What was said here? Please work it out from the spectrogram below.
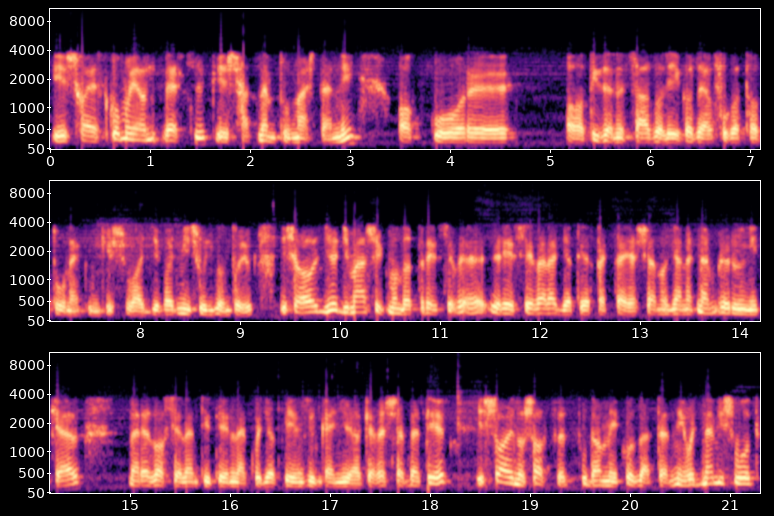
és ha ezt komolyan vesszük, és hát nem tud más tenni, akkor a 15% az elfogadható nekünk is, vagy, vagy mi is úgy gondoljuk. És a Györgyi másik mondat részével, részével egyetértek teljesen, hogy ennek nem örülni kell, mert ez azt jelenti tényleg, hogy a pénzünk ennyivel kevesebbet ér, és sajnos azt tudom még hozzátenni, hogy nem is volt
